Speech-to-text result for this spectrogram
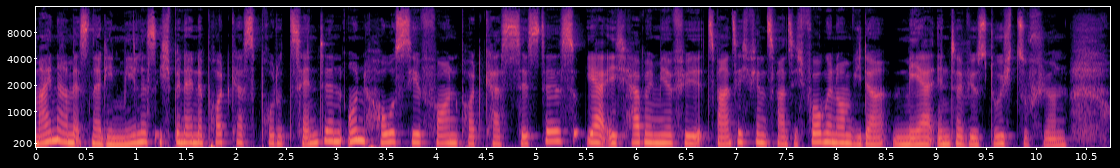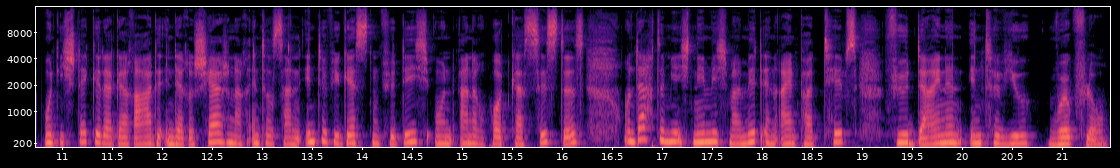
Mein Name ist Nadine Mehles. Ich bin eine Podcast-Produzentin und Host hier von Podcast Sisters. Ja, ich habe mir für 2024 vorgenommen, wieder mehr Interviews durchzuführen. Und ich stecke da gerade in der Recherche nach interessanten Interviewgästen für dich und andere Podcast Sisters und dachte mir, ich nehme dich mal mit in ein paar Tipps für deinen Interview-Workflow.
